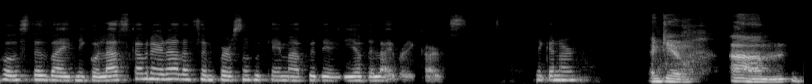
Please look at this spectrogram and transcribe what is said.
hosted by Nicolas Cabrera, the same person who came up with the idea of the library cards. Nicanor. Thank you. Um,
